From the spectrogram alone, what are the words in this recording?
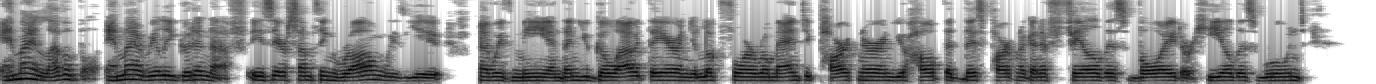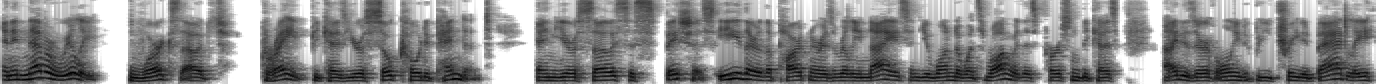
am I lovable? Am I really good enough? Is there something wrong with you? uh, with me. And then you go out there and you look for a romantic partner and you hope that this partner going to fill this void or heal this wound. And it never really works out great because you're so codependent and you're so suspicious. Either the partner is really nice and you wonder what's wrong with this person because I deserve only to be treated badly,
